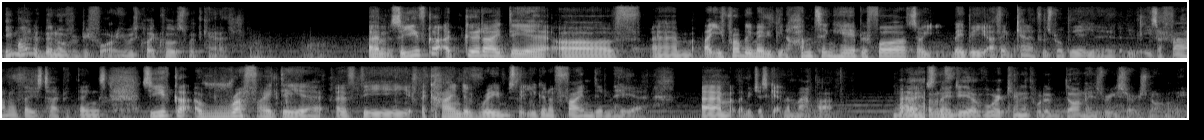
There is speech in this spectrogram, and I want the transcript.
He might have been over before. He was quite close with Kenneth. Um, so you've got a good idea of, um, like you've probably maybe been hunting here before. So maybe I think Kenneth was probably, you know, he's a fan of those type of things. So you've got a rough idea of the the kind of rooms that you're going to find in here. Um, let me just get the map up. Would I Um, have so an idea of where Kenneth would have done his research normally?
